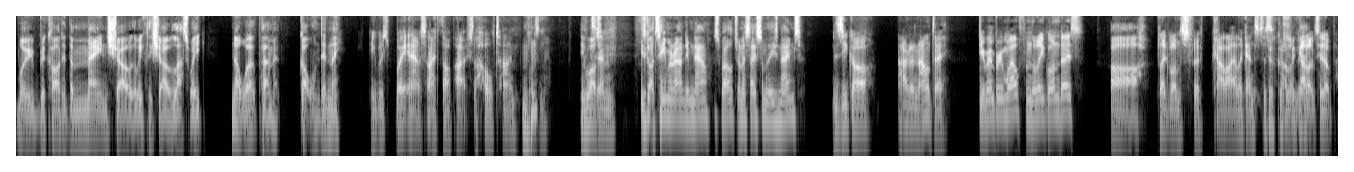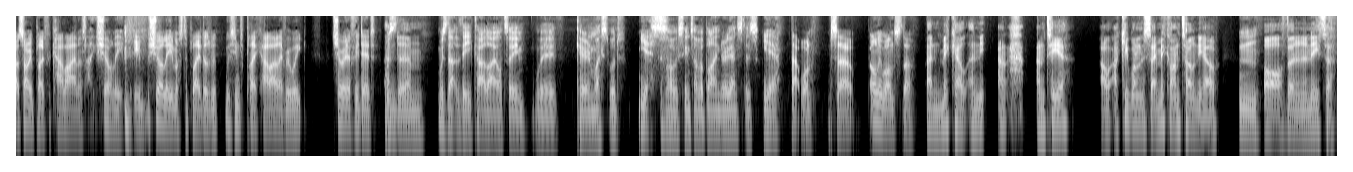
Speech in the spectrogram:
we recorded the main show, the weekly show last week. No work permit. Got one, didn't he? He was waiting outside Thorpe Arch the whole time, Mhm. wasn't he? He was. But, um, He's got a team around him now as well. Do you want to say some of these names? Zigor Aranalde. Do you remember him well from the League One days? Oh, Played once for Carlisle against us. I, looked. I looked it up. I saw he played for Carlisle. I was like, surely, he, surely he must have played us. We, we seem to play Carlisle every week. Sure enough, he did. and um, Was that the Carlisle team with Keiren Westwood, Yes, who always seems to have a blinder against us? yeah, that one. So only once though. and Mikel and Antia. I, I keep wanting to say Mikel Antonio Mm. or Vurnon Anita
